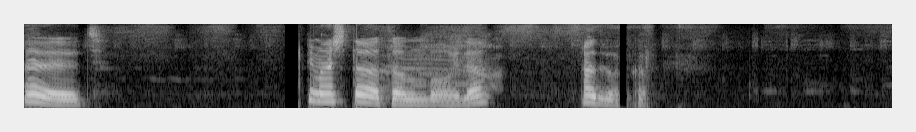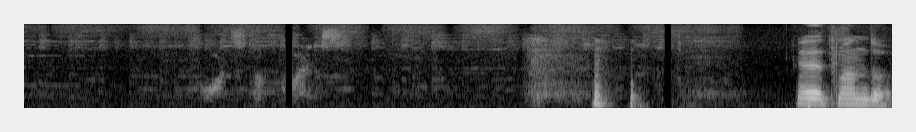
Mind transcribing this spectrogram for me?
Evet. Bir maç daha atalım bu oyla. Hadi bakalım. Evet Mando.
